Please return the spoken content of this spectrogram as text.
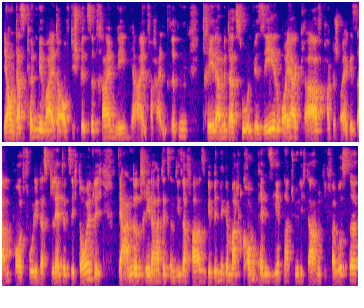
Ja, und das können wir weiter auf die Spitze treiben, nehmen hier einfach einen dritten Trader mit dazu und wir sehen euer Graph, praktisch euer Gesamtportfolio, das glättet sich deutlich. Der andere Trader hat jetzt in dieser Phase Gewinne gemacht, kompensiert natürlich damit die Verluste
